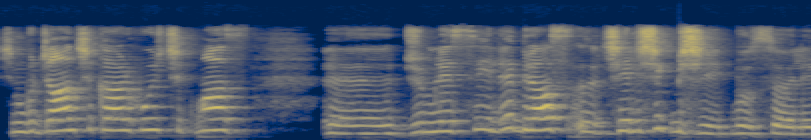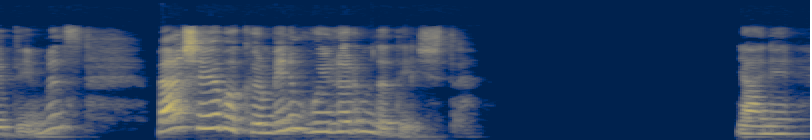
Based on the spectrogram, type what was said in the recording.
Şimdi bu can çıkar huy çıkmaz e, cümlesiyle biraz e, çelişik bir şey bu söylediğimiz. Ben şeye bakıyorum benim huylarım da değişti. Yani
